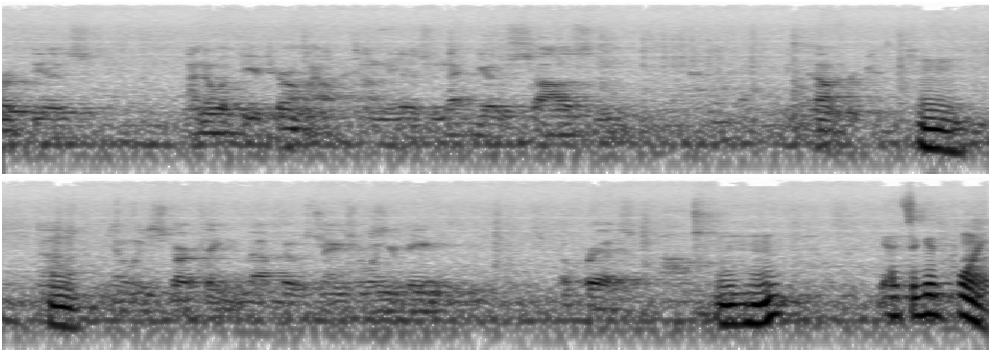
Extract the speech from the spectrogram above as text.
earth is, I know what the eternal outcome is, and that gives solace and, and comfort. Mm. Uh, You know, when you start thinking about those things, or when you're being oppressed. Mm-hmm. That's a good point.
